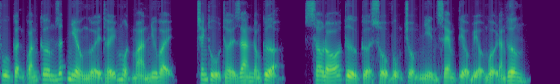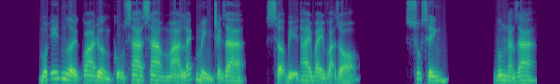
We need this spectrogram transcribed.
phụ cận quán cơm rất nhiều người thấy một màn như vậy, tranh thủ thời gian đóng cửa, sau đó từ cửa sổ vụng trộm nhìn xem tiểu biểu mội đáng thương. Một ít người qua đường cũng xa xa mà lách mình tránh ra, sợ bị thai bay vạ gió. Xuất sinh. Vung nàng ra.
